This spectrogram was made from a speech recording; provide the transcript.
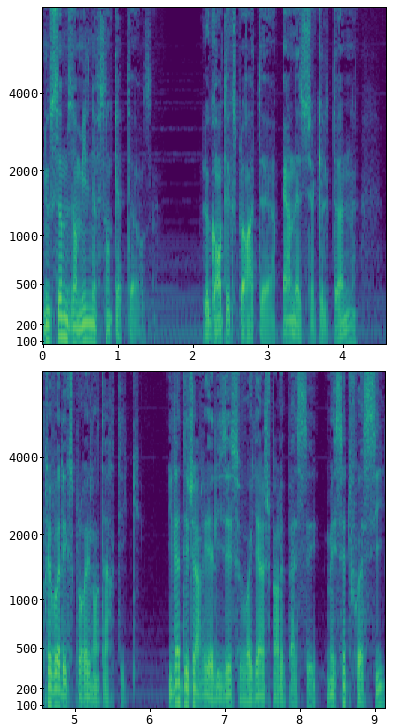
Nous sommes en 1914. Le grand explorateur Ernest Shackleton prévoit d'explorer l'Antarctique. Il a déjà réalisé ce voyage par le passé, mais cette fois-ci,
